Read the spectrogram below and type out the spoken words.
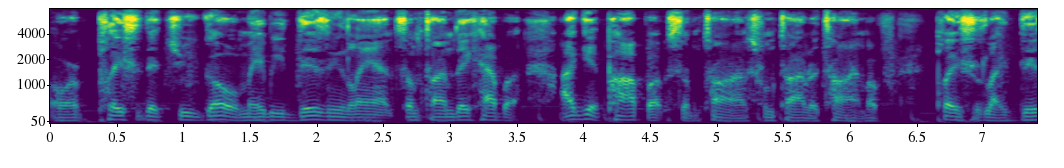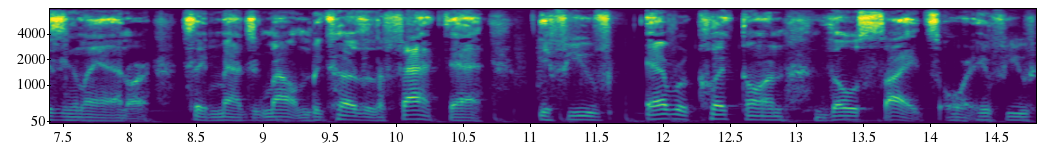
or places that you go, maybe Disneyland. Sometimes they have a, I get pop-ups sometimes from time to time of places like Disneyland or say Magic Mountain because of the fact that if you've ever clicked on those sites or if you've,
